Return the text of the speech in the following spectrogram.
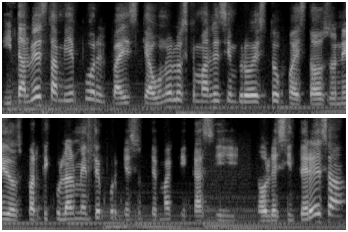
y tal vez también por el país, que a uno de los que más les sembró esto fue a Estados Unidos, particularmente porque es un tema que casi no les interesa,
